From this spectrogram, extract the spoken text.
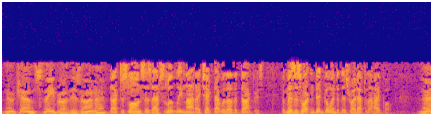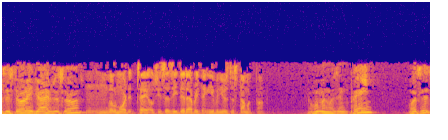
No chance they brought this on, huh? Dr. Sloan says absolutely not. I checked that with other doctors. But Mrs. Horton did go into this right after the hypo. Nurse's story jives the Sloans? Mm-hmm. A little more detailed. She says he did everything, even used a stomach pump. The woman was in pain? What's this?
